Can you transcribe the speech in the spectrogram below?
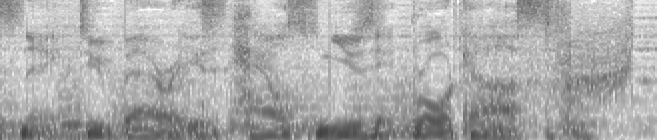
Listening to Berry's House Music Broadcast.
